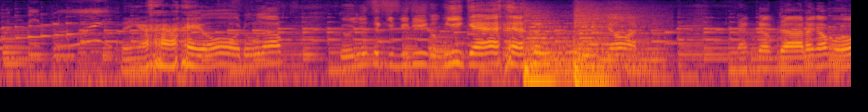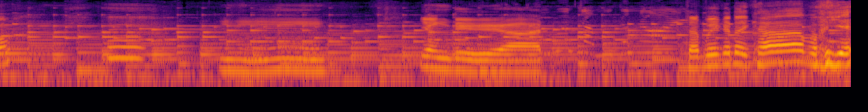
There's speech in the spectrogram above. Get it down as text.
โดนติดเลยเป็นไงโอ้ดูครับ ดูยุทธกิจดีๆของพี่แกยอดนักดำดานะครับผม ยังเดือดมือจับมือกันหน่อยจับมือกันหน่อยครับโอ้ยเย่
